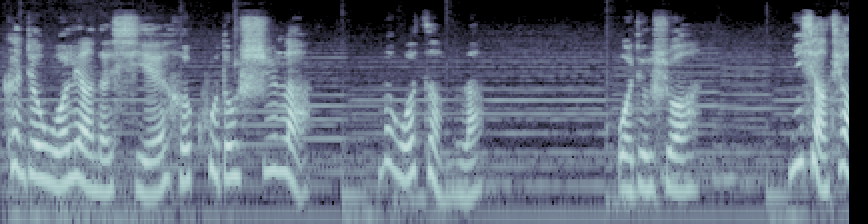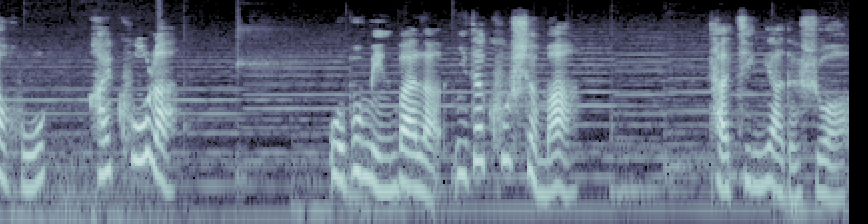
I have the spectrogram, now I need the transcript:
看着我俩的鞋和裤都湿了，问我怎么了。我就说。你想跳湖还哭了，我不明白了，你在哭什么？他惊讶地说：“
